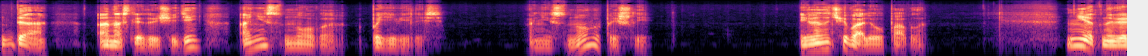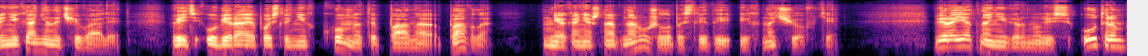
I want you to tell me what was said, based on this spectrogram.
Да, а на следующий день они снова появились. Они снова пришли? Или ночевали у Павла? Нет, наверняка не ночевали. Ведь, убирая после них комнаты пана Павла, я, конечно, обнаружила бы следы их ночевки. Вероятно, они вернулись утром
